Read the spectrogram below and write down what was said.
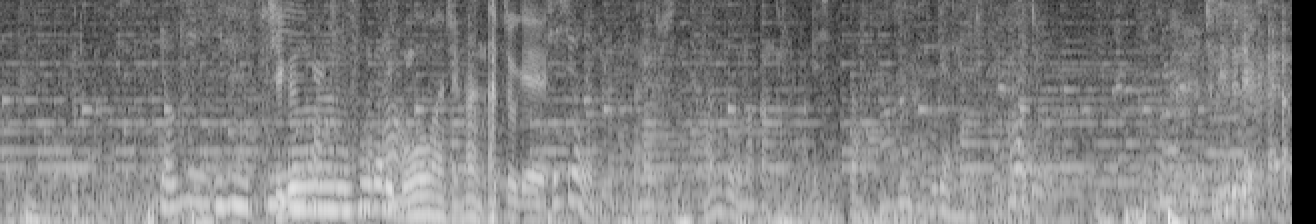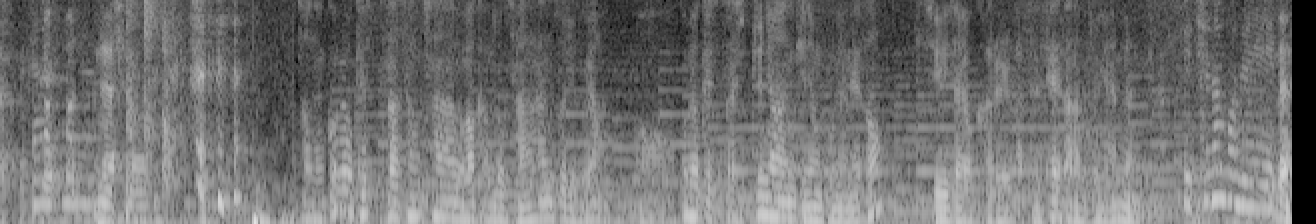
만들려고 노력하고 있습니다. 여기 이분이 지금은 성별이 뭐 모호하지만 앞쪽에 실시간 연주를 담당해 주시는 장한소 음악 감독님 와 계시니까 제가 소개를 해드릴게요. 어. 이쪽으로 전해드릴까요? 안녕하세요. 저는 꿈의 오케스트라 평창 음악 감독 장한솔이고요. 어, 꿈의 오케스트라 10주년 기념 공연에서 지휘자 역할을 맡은 세 사람 중에 한 명입니다. 지난번에 네.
